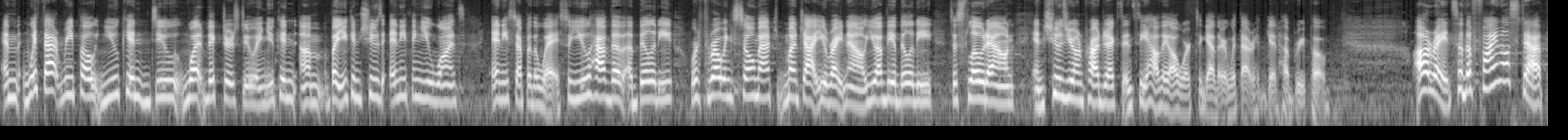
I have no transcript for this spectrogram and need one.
And with that repo, you can do what Viktor's doing. You can, um, but you can choose anything you want any step of the way. So you have the ability, we're throwing so much, much at you right now. You have the ability to slow down and choose your own projects and see how they all work together with that GitHub repo. All right, so the final step,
